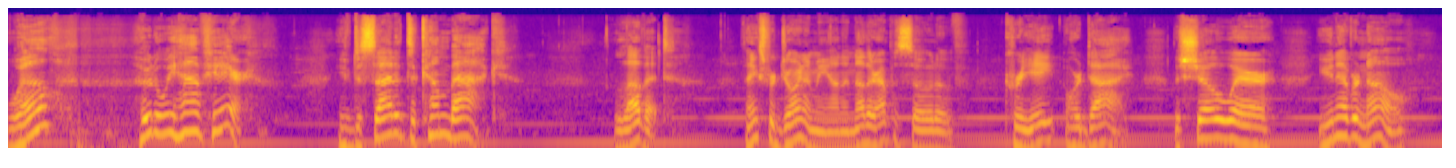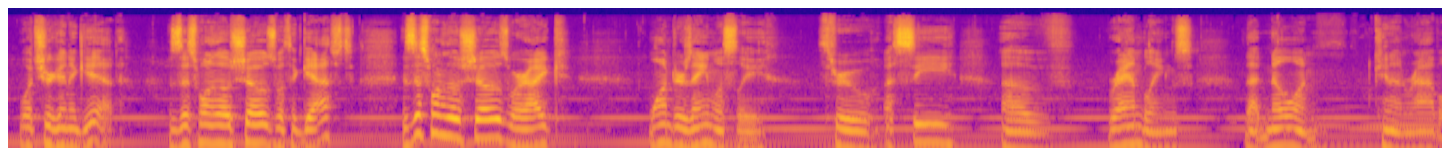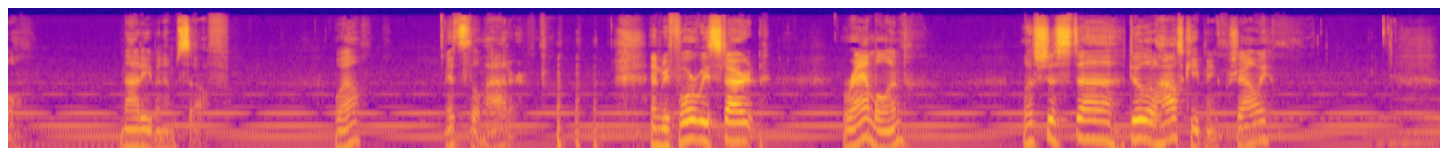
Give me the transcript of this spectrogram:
Well, who do we have here? You've decided to come back. Love it. Thanks for joining me on another episode of Create or Die, the show where you never know what you're going to get. Is this one of those shows with a guest? Is this one of those shows where Ike wanders aimlessly through a sea of ramblings that no one can unravel? Not even himself. Well, it's the latter. and before we start rambling, let's just uh, do a little housekeeping, shall we?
